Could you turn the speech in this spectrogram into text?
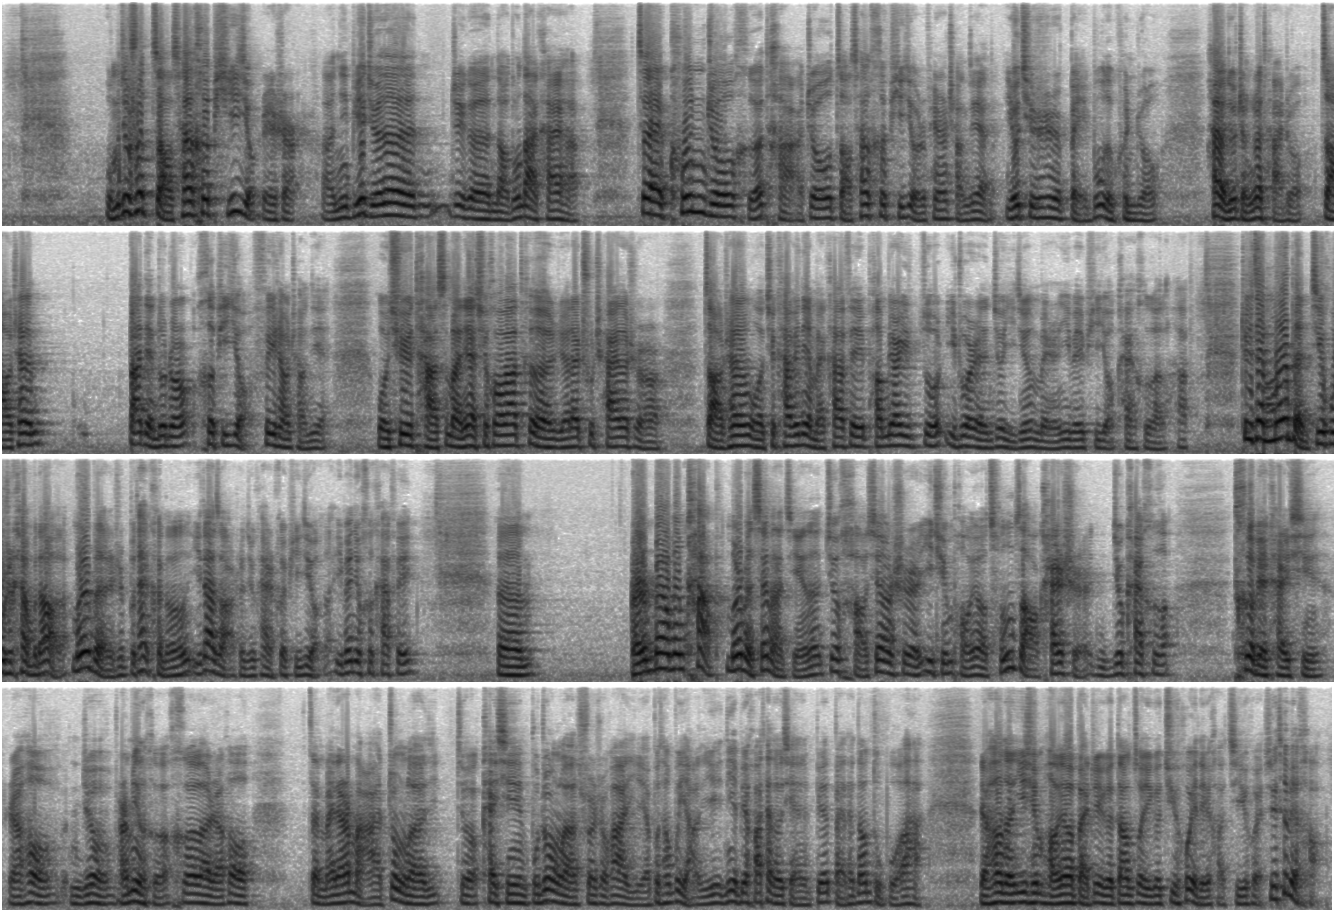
我们就说早餐喝啤酒这事儿啊，你别觉得这个脑洞大开哈。在昆州和塔州，早餐喝啤酒是非常常见的，尤其是北部的昆州，还有就整个塔州，早晨八点多钟喝啤酒非常常见。我去塔斯马尼亚去霍巴特原来出差的时候，早晨我去咖啡店买咖啡，旁边一桌一桌人就已经每人一杯啤酒开喝了哈。这个在墨尔本几乎是看不到的，墨尔本是不太可能一大早上就开始喝啤酒的，一般就喝咖啡。嗯。而 Melbourne Cup 墨尔本赛马节呢，就好像是一群朋友从早开始你就开喝，特别开心，然后你就玩命喝，喝了然后再买点马，中了就开心，不中了说实话也不疼不痒，你你也别花太多钱，别把它当赌博啊。然后呢，一群朋友把这个当做一个聚会的一个好机会，所以特别好。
